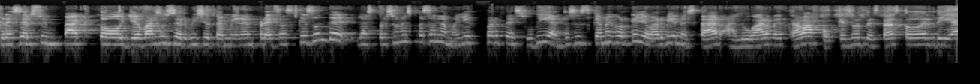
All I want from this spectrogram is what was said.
crecer su impacto, llevar su servicio también a empresas, que es donde las personas pasan la mayor parte de su día. Entonces, ¿qué mejor que llevar bienestar al lugar de trabajo, que es donde estás todo el día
